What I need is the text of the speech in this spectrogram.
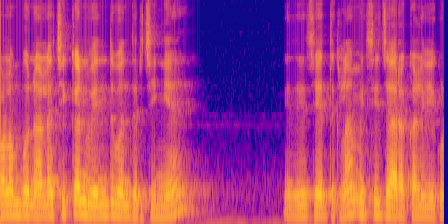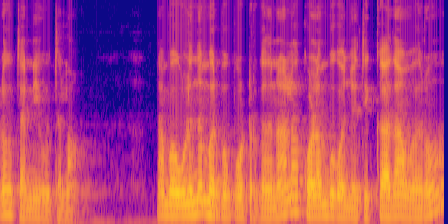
குழம்பு நல்லா சிக்கன் வெந்து வந்துருச்சிங்க. இதையும் சேர்த்துக்கலாம். மிக்சி ஜாரை கழுவி கூட தண்ணி ஊற்றலாம் நம்ம உளுந்தம் பருப்பு போட்டிருக்கிறதுனால குழம்பு கொஞ்சம் திக்காக தான் வரும்.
